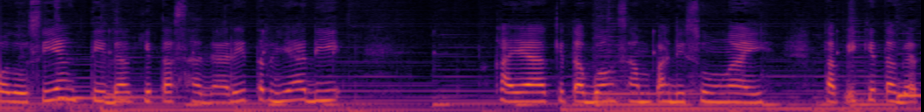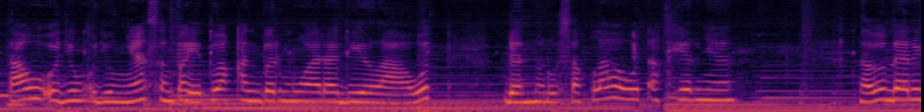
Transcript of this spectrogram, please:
polusi yang tidak kita sadari terjadi. Kayak kita buang sampah di sungai, tapi kita gak tahu ujung-ujungnya sampah itu akan bermuara di laut dan merusak laut akhirnya. Lalu dari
